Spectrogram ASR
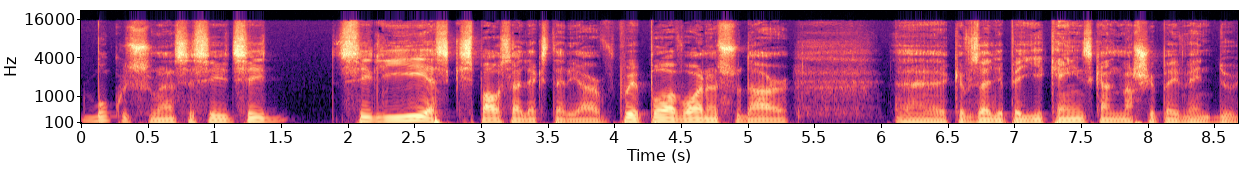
beaucoup souvent, c'est lié à ce qui se passe à l'extérieur. Vous ne pouvez pas avoir un soudeur euh, que vous allez payer 15 quand le marché paye 22.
